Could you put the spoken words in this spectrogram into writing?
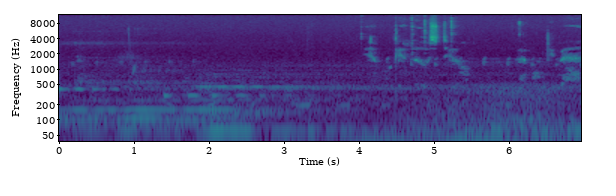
Yeah, we'll get those too. That won't be bad.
